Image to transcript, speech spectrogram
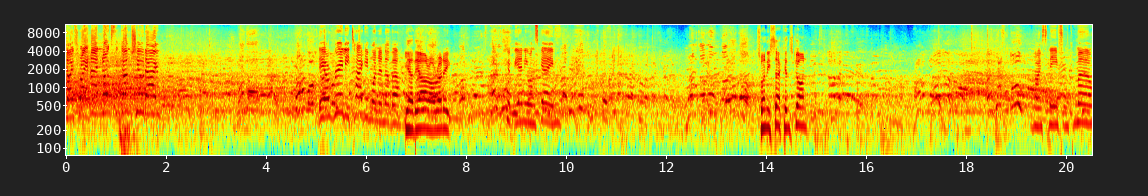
Nice right hand, knocks the gum shield out. They are really tagging one another. Yeah, they are already. Could be anyone's game. 20 seconds gone. Nice knee from Khamal.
